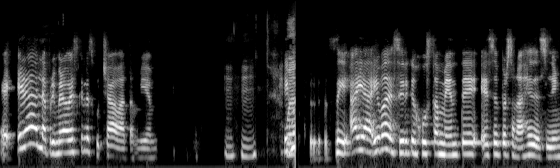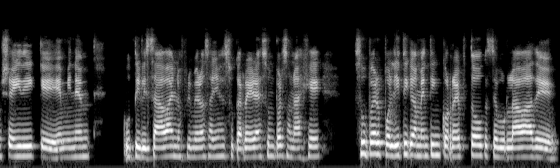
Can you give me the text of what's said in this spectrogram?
eh, era la primera vez que la escuchaba también. Sí, ah, ya, iba a decir que justamente ese personaje de Slim Shady que Eminem utilizaba en los primeros años de su carrera es un personaje súper políticamente incorrecto que se burlaba de,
